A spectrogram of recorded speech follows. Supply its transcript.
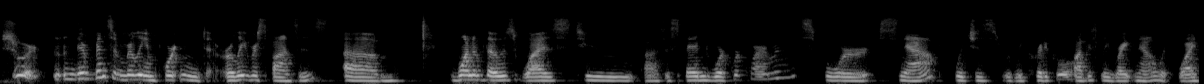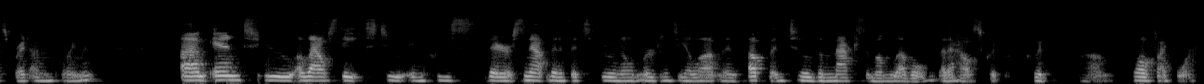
Sure. There have been some really important early responses. Um, one of those was to uh, suspend work requirements for SNAP, which is really critical, obviously, right now with widespread unemployment um, and to allow states to increase their SNAP benefits through an emergency allotment up until the maximum level that a house could could um, qualify for.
